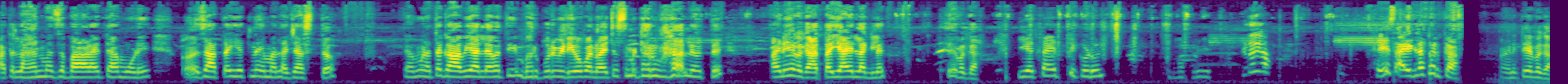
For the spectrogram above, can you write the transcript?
आता लहान माझं बाळ आहे त्यामुळे जाता येत नाही मला जास्त. त्यामुळे आता गावी आल्यावरती भरपूर व्हिडिओ बनवायचे असं मी ठरवून आले होते. आणि हे बघा आता यायला लागलेत. हे बघा येत आहेत तिकडून. हे साईडला सारखा आणि ते बघा.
